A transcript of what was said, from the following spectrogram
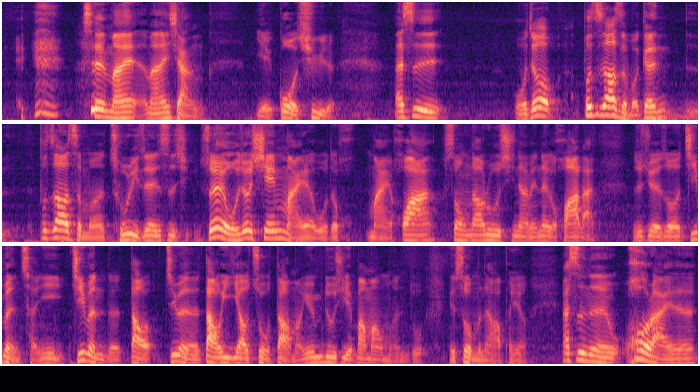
呵是蛮蛮想也过去的，但是我就不知道怎么跟不知道怎么处理这件事情，所以我就先买了我的买花送到露西那边那个花篮，我就觉得说基本诚意、基本的道、基本的道义要做到嘛，因为露西也帮忙我们很多，也是我们的好朋友。但是呢，后来呢，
